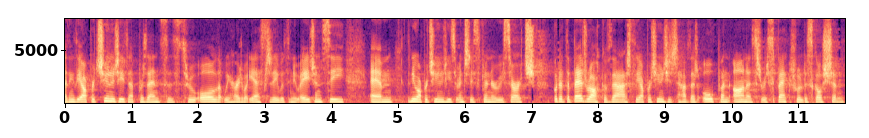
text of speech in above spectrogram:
I think the opportunity that presents us through all that we heard about yesterday with the new agency, um, the new opportunities for interdisciplinary research, but at the bedrock of that, the opportunity to have that open, honest, respectful discussion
